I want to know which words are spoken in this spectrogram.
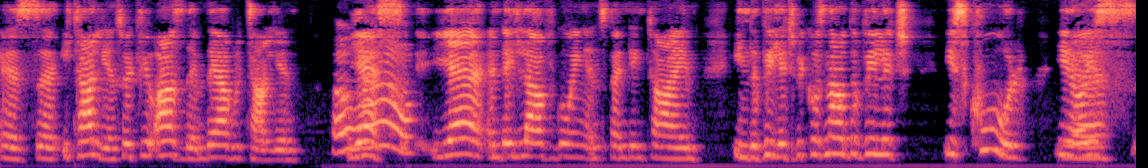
as uh, Italian. So if you ask them, they are Italian. Oh yes, wow. yeah, and they love going and spending time in the village because now the village is cool. You know, Yeah. it's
